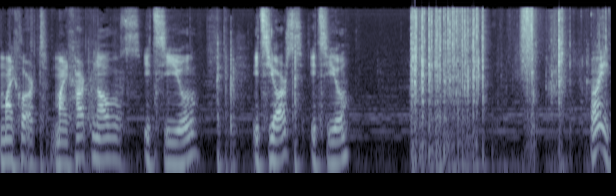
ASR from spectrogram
my heart my heart knows it's you it's yours it's you Oi.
